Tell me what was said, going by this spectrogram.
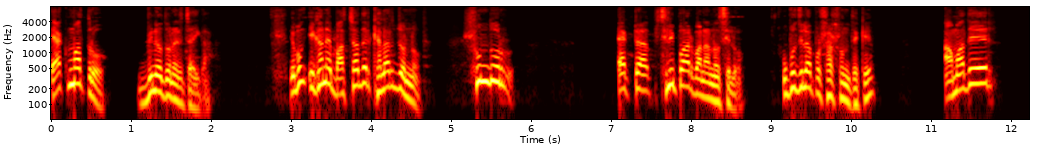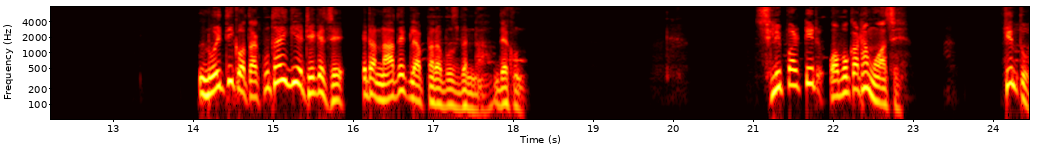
একমাত্র বিনোদনের জায়গা। এবং এখানে বাচ্চাদের খেলার জন্য সুন্দর একটা স্লিপার বানানো ছিল উপজেলা প্রশাসন থেকে। আমাদের নৈতিকতা কোথায় গিয়ে ঠেকেছে এটা না দেখলে আপনারা বুঝবেন না। দেখুন। স্লিপারটির অবকাঠামো আছে। কিন্তু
